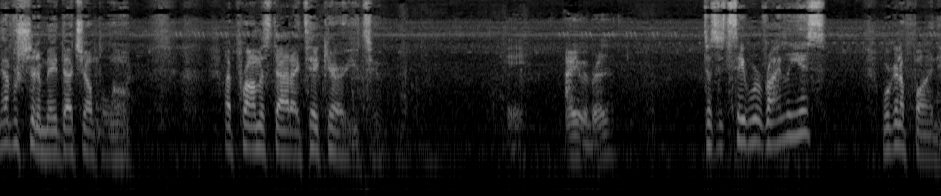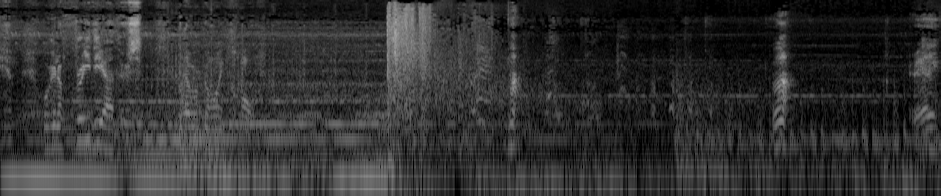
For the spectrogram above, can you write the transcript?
Never should have made that jump alone. I promised Dad I'd take care of you two. Hey, are you my brother? Does it say where Riley is? We're gonna find him. We're gonna free the others, and then we're going home. What? What? Really?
